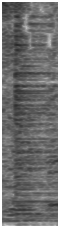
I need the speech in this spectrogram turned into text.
Thursday.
